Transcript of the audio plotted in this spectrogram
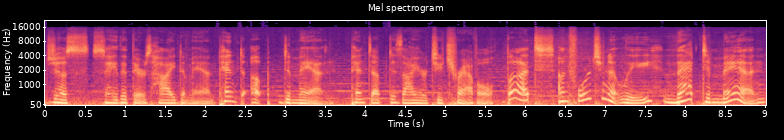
just say that there's high demand, pent up demand pent up desire to travel. But unfortunately, that demand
